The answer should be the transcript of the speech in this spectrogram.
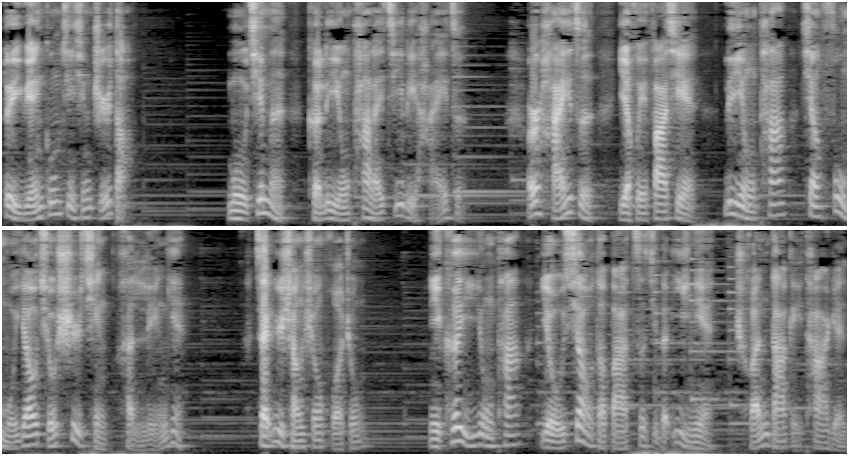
对员工进行指导。母亲们可利用它来激励孩子，而孩子也会发现利用它向父母要求事情很灵验。在日常生活中，你可以用它有效地把自己的意念传达给他人。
